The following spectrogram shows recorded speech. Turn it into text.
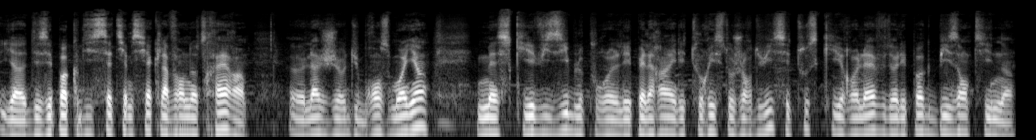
Il y a des époques du XVIIe siècle avant notre ère, euh, l'âge du bronze moyen, mais ce qui est visible pour les pèlerins et les touristes aujourd'hui, c'est tout ce qui relève de l'époque byzantine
